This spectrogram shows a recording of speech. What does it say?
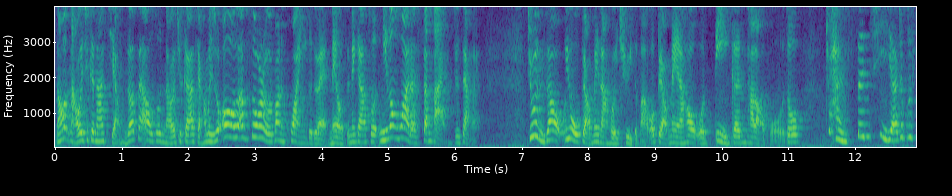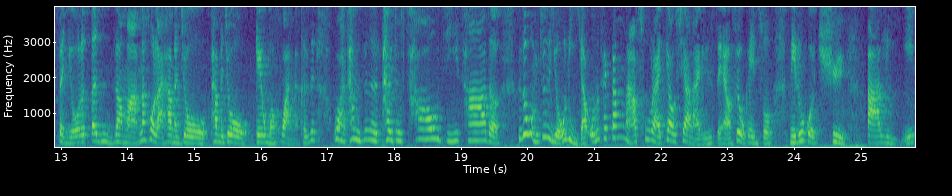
然后拿回去跟他讲？你知道在澳洲你拿回去跟他讲？他们就说：“哦，I'm sorry，我帮你换一个，对不对？”没有，这边跟他说：“你弄坏了三百，就这样哎。”结果你知道，因为我表妹拿回去的嘛，我表妹，然后我弟跟他老婆都。就很生气呀、啊，就不是省油的灯，你知道吗？那后来他们就他们就给我们换了，可是哇，他们真的态度超级差的。可是我们就是有理呀、啊，我们才刚拿出来掉下来，你是怎样？所以我跟你说，你如果去巴黎，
